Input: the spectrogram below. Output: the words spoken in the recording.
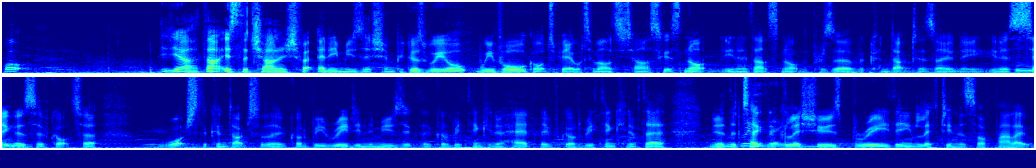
Well, yeah, that is the challenge for any musician because we all we've all got to be able to multitask. It's not you know that's not the preserve of conductors only. You know, mm. singers have got to watch the conductor. They've got to be reading the music. They've got to be thinking ahead. They've got to be thinking of their you know the technical issues, breathing, lifting the soft palate.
